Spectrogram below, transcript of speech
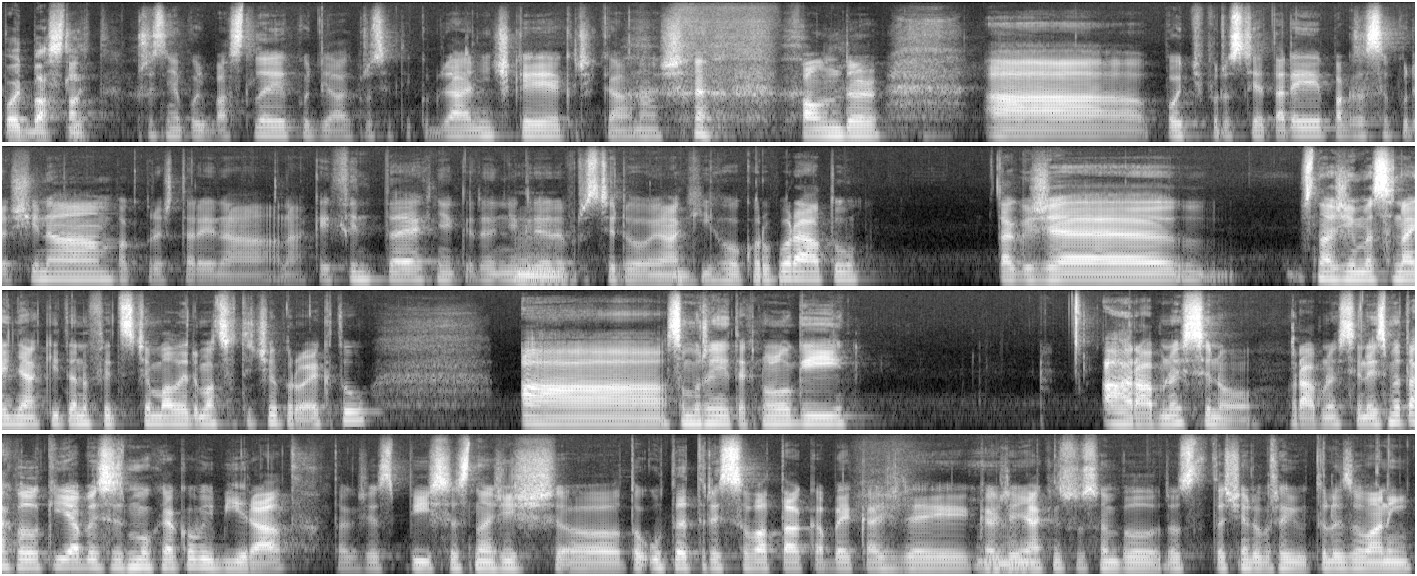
Pojď baslit. Pak, přesně, pojď baslit, pojď dělat prostě ty krudáničky, jak říká náš founder. A pojď prostě tady, pak zase půjdeš jinam, pak půjdeš tady na, na nějaký fintech, někde, někde hmm. prostě do nějakého korporátu. Takže snažíme se najít nějaký ten fit s těma lidma, co týče projektu. A samozřejmě technologií. A hrábneš si, no. Hrábneš si. Nejsme tak velký, aby si mohl jako vybírat, takže spíš se snažíš uh, to utetrisovat tak, aby každý, každý nějakým způsobem byl dostatečně dobře utilizovaný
